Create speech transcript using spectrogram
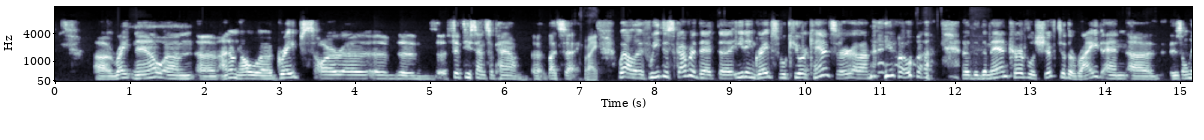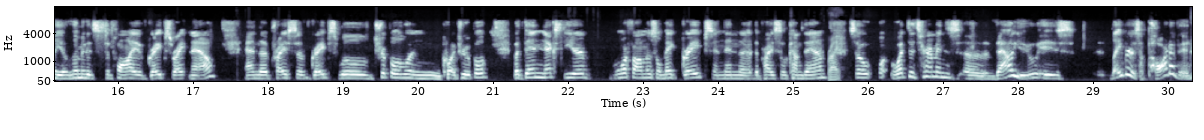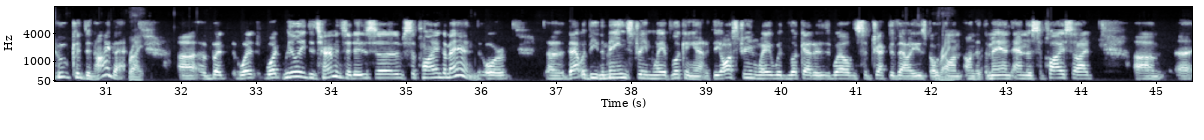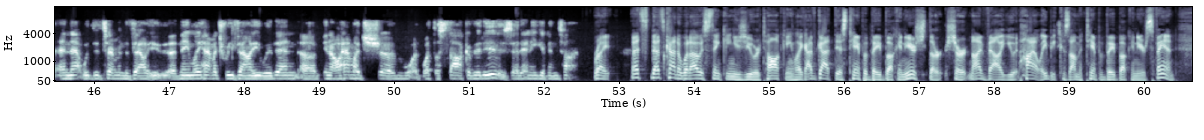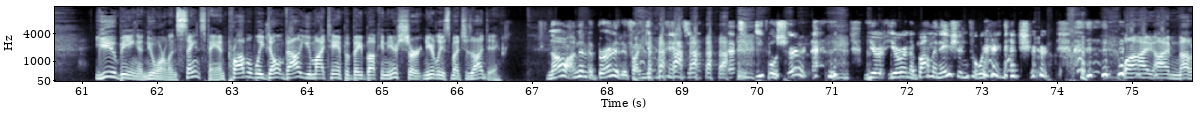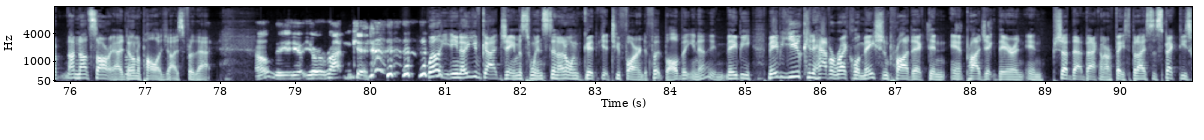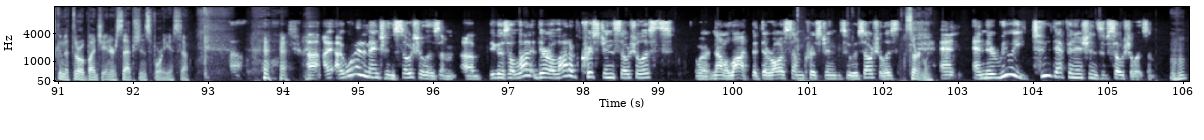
Uh, right now, um, uh, I don't know, uh, grapes are uh, uh, 50 cents a pound, uh, let's say. Right. Well, if we discover that eating grapes will cure cancer, um, you know, the demand curve will shift to the right, and there's only a limited supply of grapes right now, and the price of grapes will triple and quadruple. But then next year, more farmers will make grapes and then the, the price will come down. Right. So, w- what determines uh, value is labor is a part of it. Who could deny that? Right. Uh, but what what really determines it is uh, supply and demand, or uh, that would be the mainstream way of looking at it. The Austrian way would look at it as well, the subjective values both right. on, on the demand and the supply side, um, uh, and that would determine the value, uh, namely how much we value it and uh, you know how much what, what the stock of it is at any given time. Right. That's that's kind of what I was thinking as you were talking. Like I've got this Tampa Bay Buccaneers shirt, and I value it highly because I'm a Tampa Bay Buccaneers fan. You, being a New Orleans Saints fan, probably don't value my Tampa Bay Buccaneers shirt nearly as much as I do. No, I'm going to burn it if I can get my hands on it. That's an evil shirt. you're you're an abomination for wearing that shirt. well, I, I'm not. I'm not sorry. I oh. don't apologize for that. Oh, you're a rotten kid. Well, you know, you've got Jameis Winston. I don't want to get, get too far into football, but you know, maybe maybe you can have a reclamation project and, and project there and, and shove that back in our face. But I suspect he's going to throw a bunch of interceptions for you. So, uh, uh, I, I, wanted to mention socialism uh, because a lot there are a lot of Christian socialists or not a lot, but there are some Christians who are socialists. Certainly. And and there are really two definitions of socialism. Mm-hmm.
